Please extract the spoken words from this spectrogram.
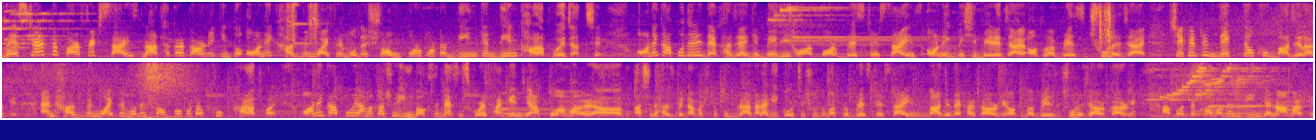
ব্রেস্টের একটা পারফেক্ট সাইজ না থাকার কারণে কিন্তু অনেক হাজব্যান্ড ওয়াইফের মধ্যে সম্পর্কটা দিনকে দিন খারাপ হয়ে যাচ্ছে। অনেক আপুদেরই দেখা যায় যে বেবি হওয়ার পর ব্রেস্টের সাইজ অনেক বেশি বেড়ে যায় অথবা ব্রেস্ট ঝুলে যায়, সেক্ষেত্রে দেখতেও খুব বাজে লাগে অ্যান্ড হাজব্যান্ড ওয়াইফের মধ্যে সম্পর্কটাও খুব খারাপ হয়। অনেক আপুই আমাকে আসলে ইনবক্সে মেসেজ করে থাকেন যে, আপু, আমার আসলে হাজব্যান্ড আমার সাথে খুব রাগারাগি করছে শুধুমাত্র ব্রেস্টের সাইজ বাজে দেখার কারণে অথবা ব্রেস্ট ঝুলে যাওয়ার কারণে। আপু, একটা সমাধান দিন যেন আমাকে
